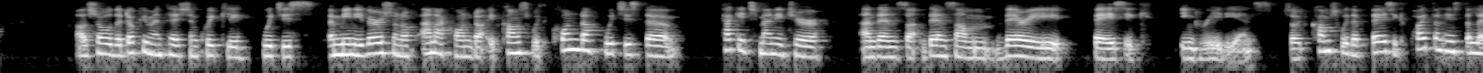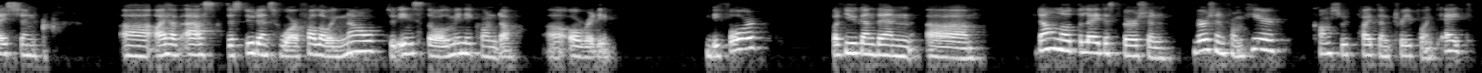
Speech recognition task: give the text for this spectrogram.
I'll show the documentation quickly, which is a mini version of Anaconda. It comes with Conda, which is the package manager, and then, then some very basic ingredients. So it comes with a basic Python installation. Uh, I have asked the students who are following now to install Miniconda uh, already before, but you can then uh, download the latest version. Version from here comes with Python 3.8.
